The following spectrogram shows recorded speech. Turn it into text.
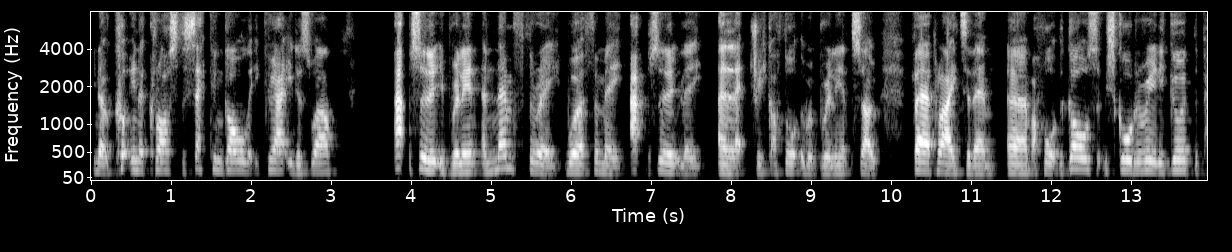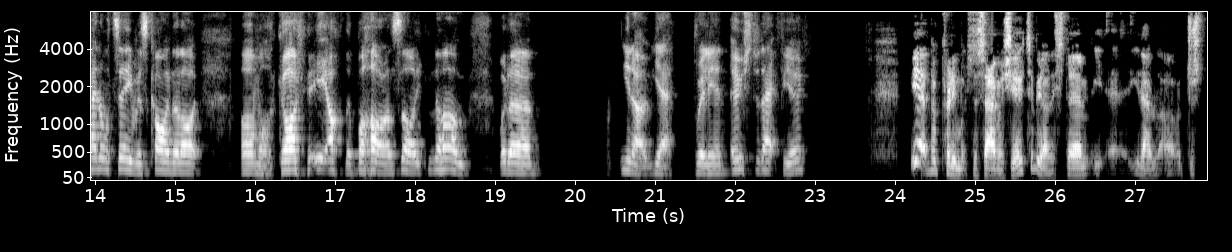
you know, cutting across the second goal that he created as well. Absolutely brilliant. And them three were for me absolutely electric. I thought they were brilliant. So fair play to them. Um, I thought the goals that we scored were really good. The penalty was kind of like, oh my god, hit off the bar. I was like, no. But um, you know, yeah, brilliant. Who stood out for you? Yeah, but pretty much the same as you, to be honest. Um, you know, just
